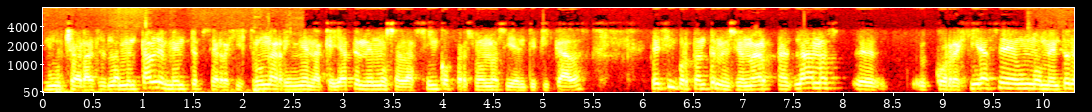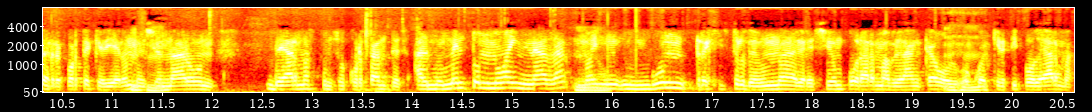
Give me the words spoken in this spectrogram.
Muchas gracias. Lamentablemente se registró una riña en la que ya tenemos a las cinco personas identificadas. Es importante mencionar, ah, nada más eh, corregir hace un momento en el reporte que dieron, mencionaron de armas punzocortantes. Al momento no hay nada, no, hay ningún registro de una agresión por arma blanca o, cualquier tipo de arma.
